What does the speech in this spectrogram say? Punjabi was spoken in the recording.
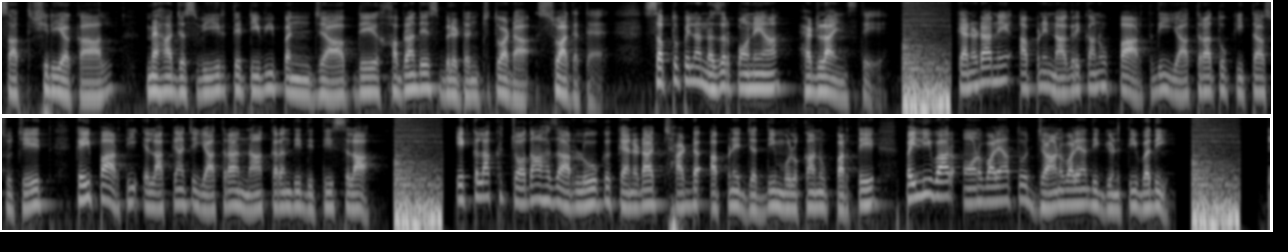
ਸਤਿ ਸ਼੍ਰੀ ਅਕਾਲ। ਮੈਂ ਹਾਂ ਜਸਵੀਰ ਤੇ ਟੀਵੀ ਪੰਜਾਬ ਦੇ ਖਬਰਾਂ ਦੇ ਇਸ ਬੁਲੇਟਿਨ 'ਚ ਤੁਹਾਡਾ ਸਵਾਗਤ ਹੈ। ਸਭ ਤੋਂ ਪਹਿਲਾਂ ਨਜ਼ਰ ਪਾਉਂਦੇ ਹਾਂ ਹੈਡਲਾਈਨਸ ਤੇ। ਕੈਨੇਡਾ ਨੇ ਆਪਣੇ ਨਾਗਰਿਕਾਂ ਨੂੰ ਭਾਰਤ ਦੀ ਯਾਤਰਾ ਤੋਂ ਕੀਤਾ ਸੁਚੇਤ। ਕਈ ਭਾਰਤੀ ਇਲਾਕਿਆਂ 'ਚ ਯਾਤਰਾ ਨਾ ਕਰਨ ਦੀ ਦਿੱਤੀ ਸਲਾਹ। 114000 ਲੋਕ ਕੈਨੇਡਾ ਛੱਡ ਆਪਣੇ ਜੱਦੀ ਮੁਲਕਾਂ ਨੂੰ ਪਰਤੇ। ਪਹਿਲੀ ਵਾਰ ਆਉਣ ਵਾਲਿਆਂ ਤੋਂ ਜਾਣ ਵਾਲਿਆਂ ਦੀ ਗਿਣਤੀ ਵਧੀ।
